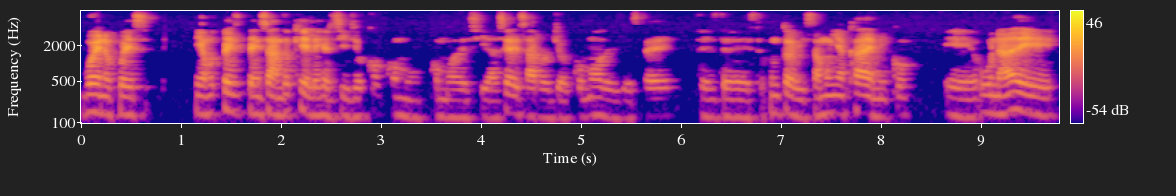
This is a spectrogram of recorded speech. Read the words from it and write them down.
Bueno, pues digamos, pensando que el ejercicio, como, como decía, se desarrolló como desde este, desde este punto de vista muy académico, eh, una de,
